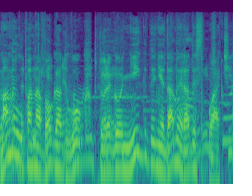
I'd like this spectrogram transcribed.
mamy u Pana Boga dług, którego nigdy nie damy rady spłacić?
